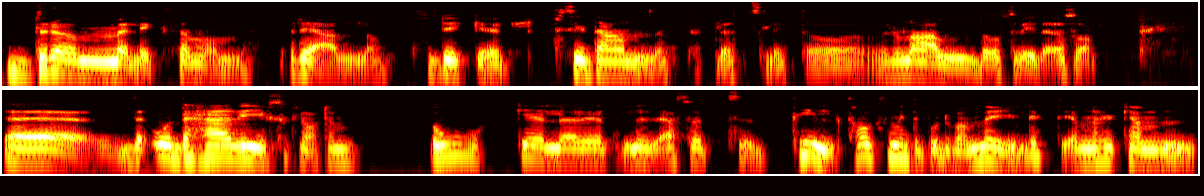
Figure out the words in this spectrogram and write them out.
drömmer liksom om Real. Och så dyker Zidane upp plötsligt och Ronaldo och så vidare. Och, så. Eh, och det här är ju såklart en bok eller ett, alltså ett tilltag som inte borde vara möjligt. Jag menar, hur, kan,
